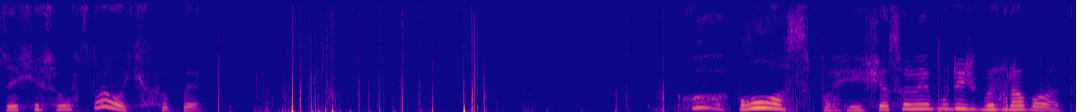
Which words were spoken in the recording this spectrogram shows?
Здесь ще усталость хп. О, Господи, зараз вони будуть вигравати.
